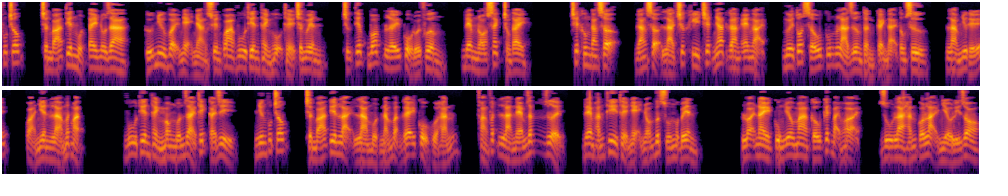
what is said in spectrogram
Phút chốc, trần bá tiên một tay nô ra, cứ như vậy nhẹ nhàng xuyên qua vu thiên thành hộ thể chân nguyên trực tiếp bóp lấy cổ đối phương, đem nó xách trong tay. Chết không đáng sợ đáng sợ là trước khi chết nhát gan e ngại, người tốt xấu cũng là dương thần cảnh đại tông sư, làm như thế, quả nhiên là mất mặt. Vu thiên thành mong muốn giải thích cái gì, nhưng phút chốc, trần bá tiên lại là một nắm vặn gãy cổ của hắn, phảng phất là ném rắc rưởi, đem hắn thi thể nhẹ nhõm vứt xuống một bên. Loại này cùng yêu ma cấu kết bại hoại, dù là hắn có lại nhiều lý do,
